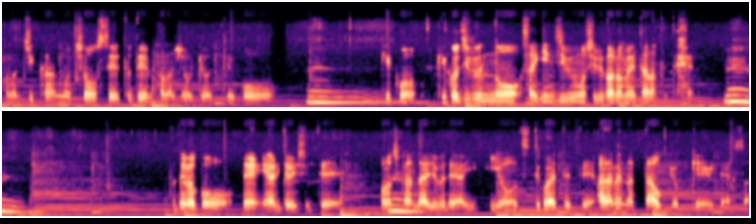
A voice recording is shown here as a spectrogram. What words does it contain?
この時間の調整と電波の状況ってこうんうん。う、結構、結構自分の、最近自分を知るバロメーターになってて、うん。例えばこう、ね、やりとりしてて、この時間大丈夫だよ、いいよ、つってこうやってて、あ、ダメになった、オッケーオッケーみたいなさ、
